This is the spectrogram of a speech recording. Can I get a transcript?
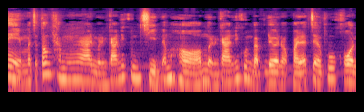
น่ห์มันจะต้องทำงานเหมือนการที่คุณฉีดน้ำหอมเหมือนการที่คุณแบบเดินออกไปแล้วเจอผู้คน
